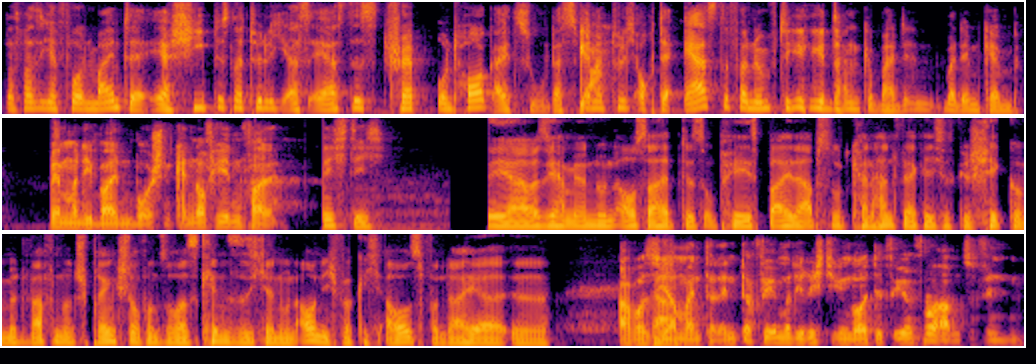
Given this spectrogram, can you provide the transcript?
das, was ich ja vorhin meinte, er schiebt es natürlich als erstes Trap und Hawkeye zu. Das wäre Ja. natürlich auch der erste vernünftige Gedanke bei, den, bei dem Camp. Wenn man die beiden Burschen kennt, auf jeden Fall. Richtig. Ja, aber sie haben ja nun außerhalb des OPs beide absolut kein handwerkliches Geschick und mit Waffen und Sprengstoff und sowas kennen sie sich ja nun auch nicht wirklich aus. Von daher, äh, Aber sie Ja. haben ein Talent dafür, immer die richtigen Leute für ihr Vorhaben zu finden.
